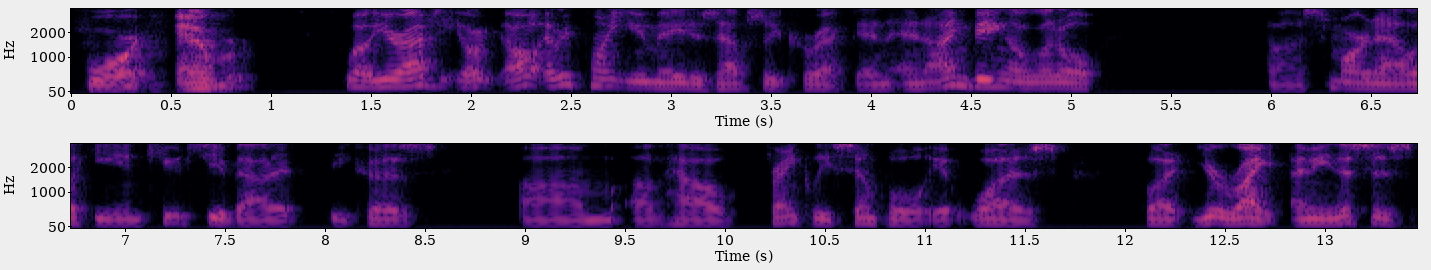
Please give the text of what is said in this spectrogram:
forever. Well, you're absolutely, every point you made is absolutely correct. And, and I'm being a little uh, smart alecky and cutesy about it because um, of how frankly simple it was. But you're right. I mean, this is,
